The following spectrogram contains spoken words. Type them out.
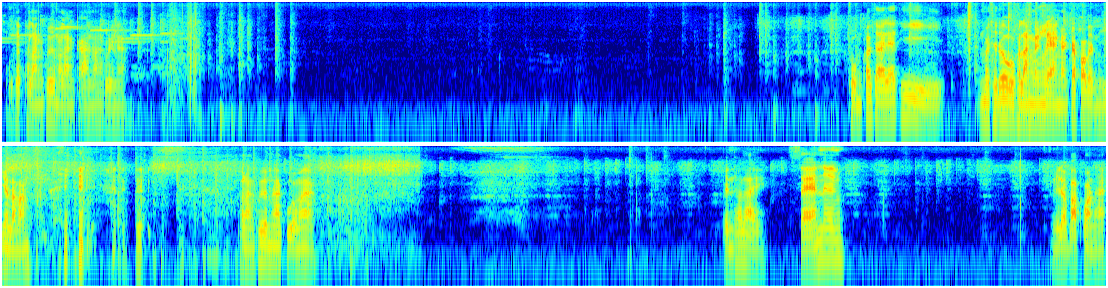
โอ้แต่พลังเพิ่มอลังการมากเลยนะ ผมเข้าใจแล้วที่มาชโดพลังแรงๆกันก็เพราะแบบนี้กันละมั้ง พลังเพิ่มน่ากลัวมาก เป็นเท่าไหร่แสนหนึ่งนี่เราบัฟก่อนนะ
